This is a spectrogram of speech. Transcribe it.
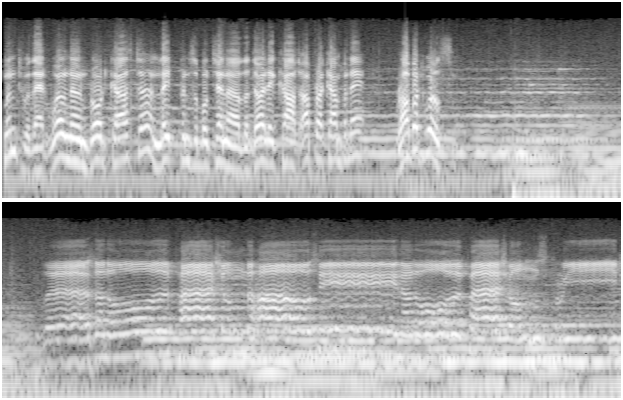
with that well-known broadcaster and late principal tenor of the D'Oyly Carte Opera Company, Robert Wilson. There's an old-fashioned house in an old-fashioned street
